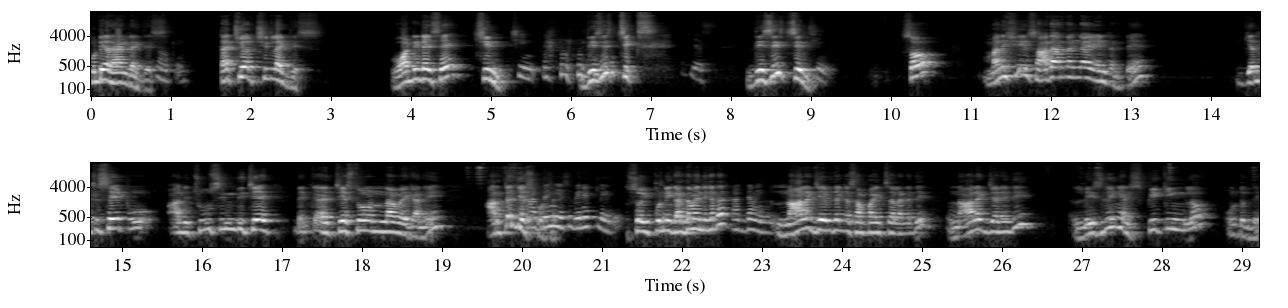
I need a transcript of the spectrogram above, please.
put your hand like this touch your chin like this what did I say chin this is cheeks this is chin so మనిషి సాధారణంగా ఏంటంటే ఎంతసేపు అది చూసింది చే చేస్తూ ఉన్నావే కానీ అర్థం అర్థం చేసుకోవాలి చేసి వినట్లేదు. సో ఇప్పుడు నీకు అర్థమైంది కదా? అర్థమైంది. నాలెడ్జ్ ఏ విధంగా సంపాదించాలనేది నాలెడ్జ్ అనేది లిజనింగ్ అండ్ స్పీకింగ్లో ఉంటుంది.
